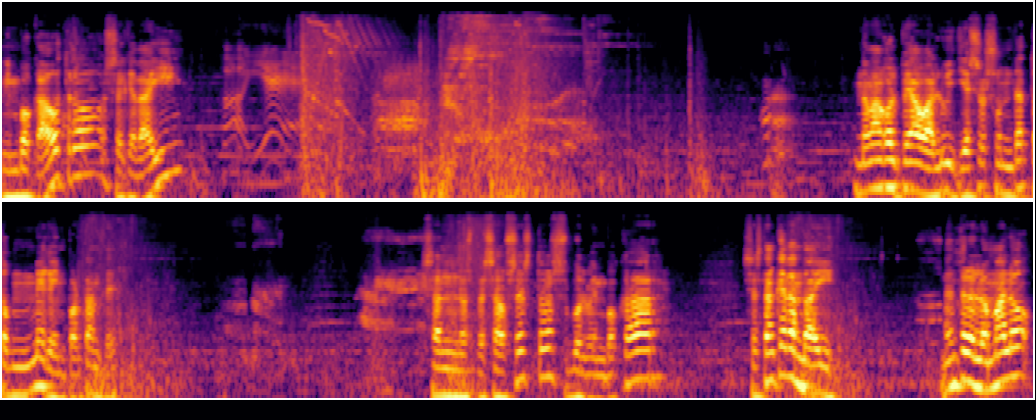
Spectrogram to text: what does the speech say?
Invoca otro, se queda ahí. No me ha golpeado a Luigi, eso es un dato mega importante. Salen los pesados estos, vuelve a invocar. Se están quedando ahí. Dentro de lo malo...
